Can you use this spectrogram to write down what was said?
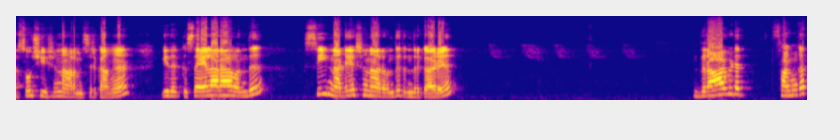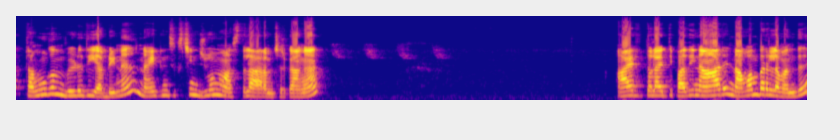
அசோசியேஷன் ஆரம்பிச்சிருக்காங்க. இதற்கு செயலராக வந்து சி நடேசனார் வந்து இருந்திருக்காரு. திராவிட சங்க தங்கும் விடுதி அப்படின்னு நைன்டீன் சிக்ஸ்டீன் ஜூன் மாசத்துல ஆரம்பிச்சிருக்காங்க. ஆயிரத்தி தொள்ளாயிரத்தி பதினாறு நவம்பரில் வந்து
